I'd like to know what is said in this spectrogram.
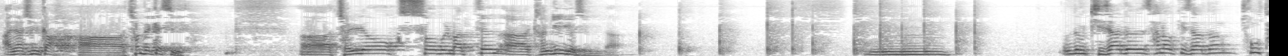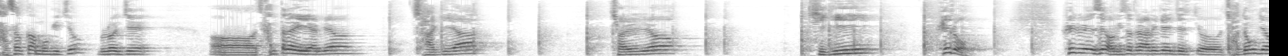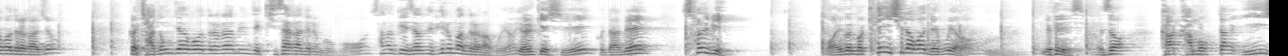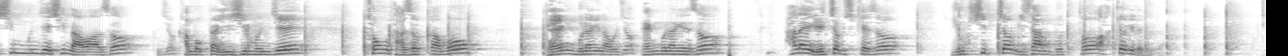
안녕하십니까. 아, 처음 뵙겠습니다. 아, 전력 수업을 맡은 아, 강길이 교수입니다. 음, 기사든 산업기사든 총 다섯 과목이죠. 물론 이제 어, 간단하게 얘기하면 자기약, 전력, 기기, 회로. 회로에서 여기서 들어가는 게 이제 자동제어가 들어가죠. 그 자동제어가 들어가면 이제 기사가 되는 거고, 산업기사는 회로만 들어가고요. 10개씩. 그 다음에 설비. 뭐, 이건 뭐 K시라고 되고요. 음, 이렇게 되어 있습니다. 그래서 각 과목당 20문제씩 나와서, 그죠? 과목당 20문제, 총 5과목, 100문항이 나오죠? 100문항에서 하나에 1점씩 해서 60점 이상부터 합격이 됩니다.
